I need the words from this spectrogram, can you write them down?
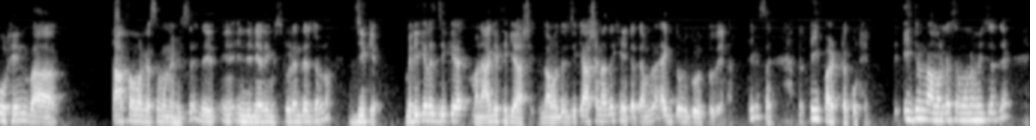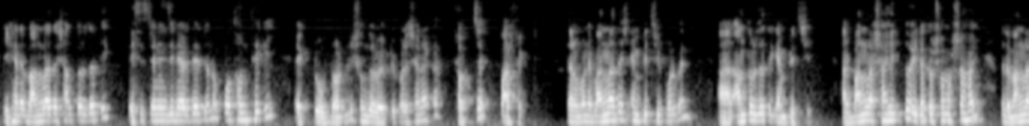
কঠিন বা টাফ আমার কাছে মনে হয়েছে যে ইঞ্জিনিয়ারিং স্টুডেন্টদের জন্য জিকে মেডিকেলের জিকে মানে আগে থেকে আসে, কিন্তু আমাদের জিকে আসে না দেখে এটাতে আমরা একদমই গুরুত্ব দিই না, ঠিক আছে? তো এই পার্টটা কঠিন। এই জন্য আমার কাছে মনে হয়েছে যে এখানে বাংলাদেশ আন্তর্জাতিক অ্যাসিস্ট্যান্ট ইঞ্জিনিয়ারদের জন্য প্রথম থেকেই একটু ব্রডলি সুন্দরভাবে প্রিপারেশন একটা সবচেয়ে পারফেক্ট তার মানে বাংলাদেশ এমপি থ্রি পড়বেন আর আন্তর্জাতিক এমপি থ্রি আর বাংলা সাহিত্য এটা তো সমস্যা হয়, তাহলে বাংলা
